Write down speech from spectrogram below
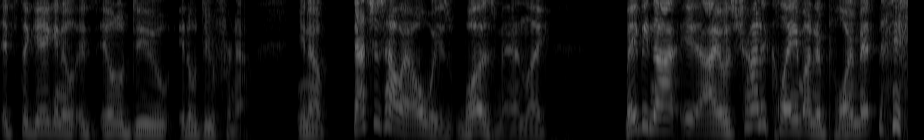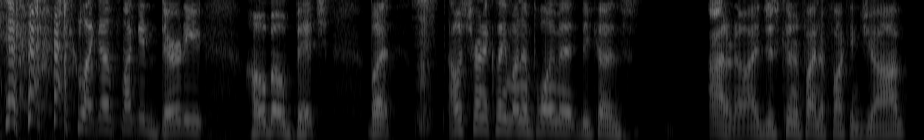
it's the gig, and it'll it'll do it'll do for now. You know, that's just how I always was, man. Like Maybe not. I was trying to claim unemployment like a fucking dirty hobo bitch, but I was trying to claim unemployment because I don't know. I just couldn't find a fucking job.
